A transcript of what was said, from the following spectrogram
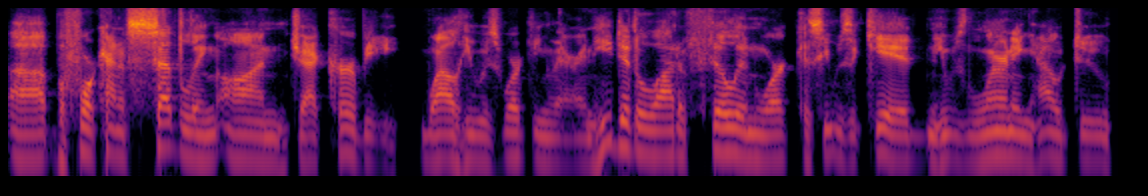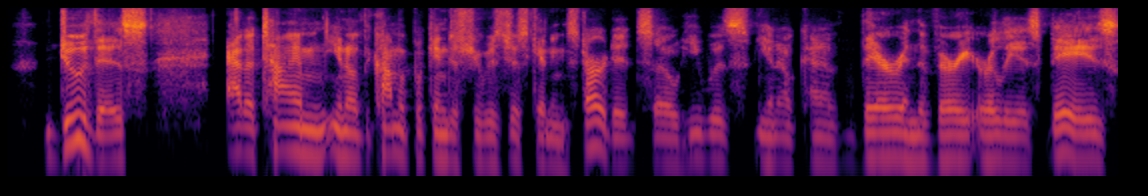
uh, before kind of settling on Jack Kirby while he was working there. And he did a lot of fill in work because he was a kid and he was learning how to do this at a time, you know, the comic book industry was just getting started. So he was, you know, kind of there in the very earliest days,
